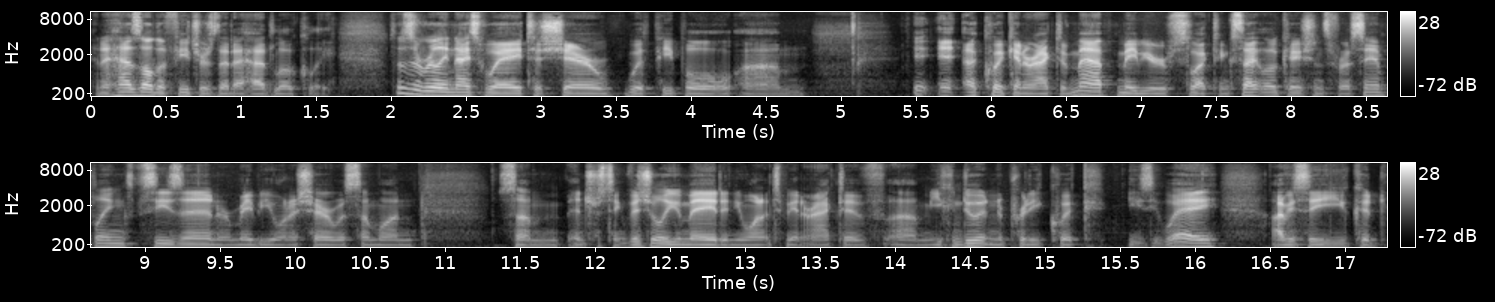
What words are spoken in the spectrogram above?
and it has all the features that it had locally. So this is a really nice way to share with people um, a quick interactive map. Maybe you're selecting site locations for a sampling season, or maybe you want to share with someone some interesting visual you made and you want it to be interactive, um, you can do it in a pretty quick, easy way. Obviously, you could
